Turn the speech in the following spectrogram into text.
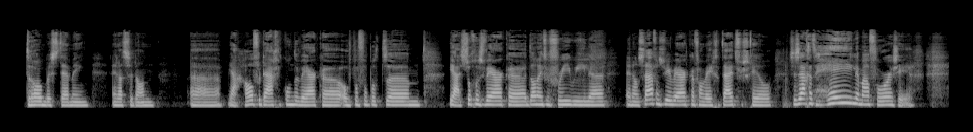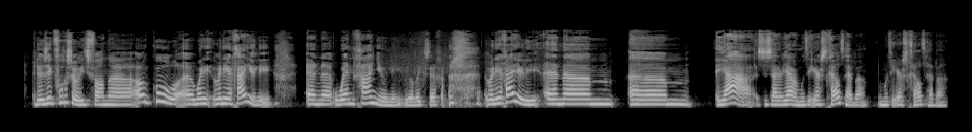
droombestemming. En dat ze dan uh, ja, halve dagen konden werken. Of bijvoorbeeld um, ja, s ochtends werken, dan even freewheelen. En dan s'avonds weer werken vanwege tijdverschil. Ze zagen het helemaal voor zich. Dus ik vroeg zoiets van, uh, oh cool, wanneer, gaan jullie? En uh, when gaan jullie, wilde ik zeggen. wanneer gaan jullie? En um, um, ja, ze zeiden, ja, we moeten eerst geld hebben. We moeten eerst geld hebben.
